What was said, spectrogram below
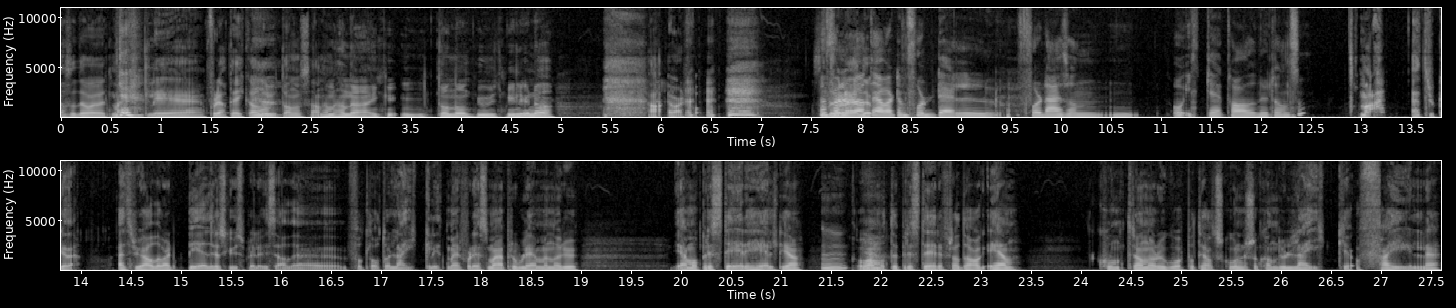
Altså, det var jo et merkelig Fordi at jeg ikke hadde Ja. utdannelse. Nei, men han er ikke utdanna skuespiller, da. Ja, i hvert fall. Så føler du at det har vært en fordel for deg sånn å ikke ta den utdannelsen? Nei, jeg tror ikke det. Jeg tror jeg hadde vært bedre skuespiller hvis jeg hadde fått lov til å leike litt mer. For det som er problemet når du Jeg må prestere hele tida, og jeg måtte prestere fra dag én. Kontra når du går på teaterskolen, så kan du leike og feile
